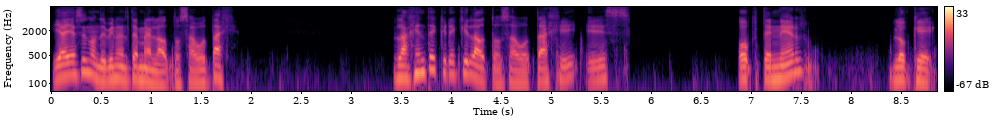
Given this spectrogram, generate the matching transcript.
Y ahí es en donde viene el tema del autosabotaje. La gente cree que el autosabotaje es obtener lo que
